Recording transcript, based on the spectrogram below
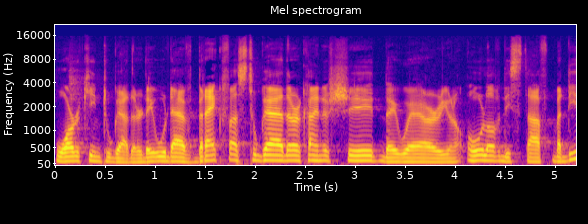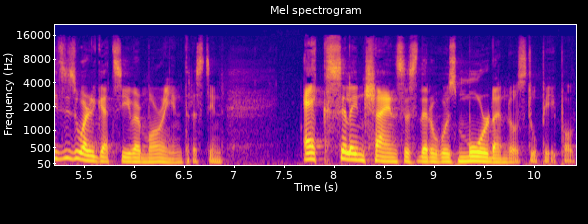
working together. They would have breakfast together, kind of shit. They were, you know, all of this stuff. But this is where it gets even more interesting. Excellent chances that it was more than those two people.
